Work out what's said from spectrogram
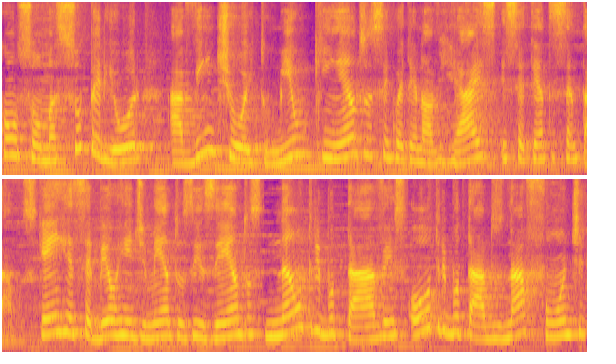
com soma superior a R$ 28.559,70. Quem recebeu rendimentos isentos não tributáveis ou tributados na fonte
